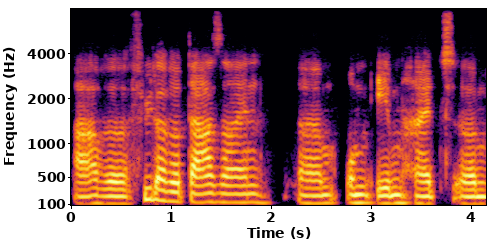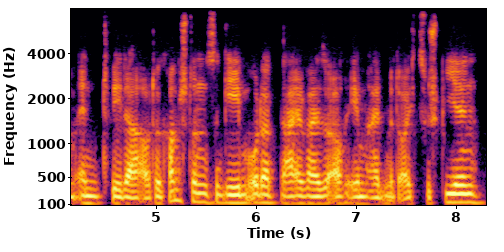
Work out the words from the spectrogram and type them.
Arve Fühler wird da sein ähm, um eben halt ähm, entweder Autogrammstunden zu geben oder teilweise auch eben halt mit euch zu spielen.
